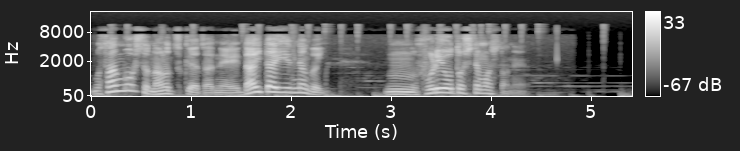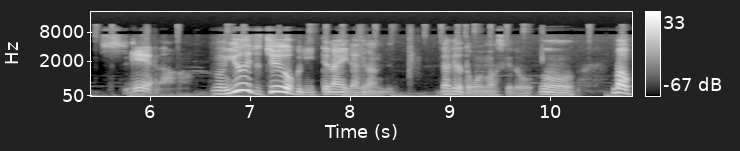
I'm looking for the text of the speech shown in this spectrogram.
もう三国志と名の付くやつはね、大体なんか、うん、触れようとしてましたね。すげえな。うん、唯一中国に行ってないだけなんで、だけだと思いますけど、うん。まあ、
